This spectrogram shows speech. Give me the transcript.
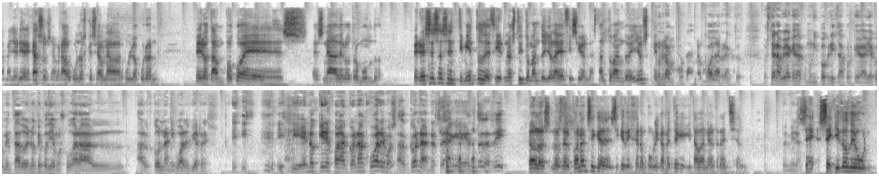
la mayoría de casos, habrá algunos que sea una- un locurón, pero tampoco es, es nada del otro mundo. Pero es ese sentimiento de decir, no estoy tomando yo la decisión, la están tomando ellos, que no mola, no mola. correcto. Hostia, ahora voy a quedar como un hipócrita porque había comentado Eno que podíamos jugar al, al Conan igual el viernes. y si Eno quiere jugar al Conan, jugaremos al Conan. O sea que esto es así. No, los, los del Conan sí que, sí que dijeron públicamente que quitaban el Red Shell. Pues mira. Se- seguido de un,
